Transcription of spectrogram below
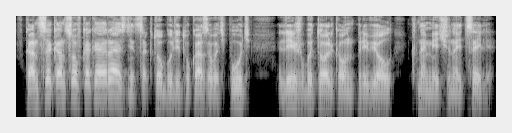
В конце концов, какая разница, кто будет указывать путь, лишь бы только он привел к намеченной цели.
